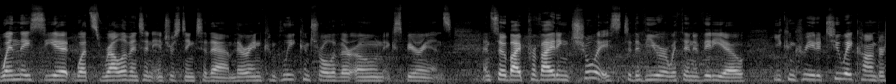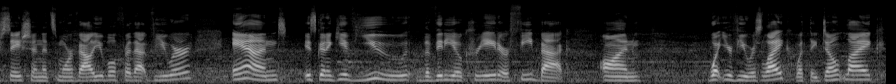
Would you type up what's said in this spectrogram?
when they see it, what's relevant and interesting to them. They're in complete control of their own experience. And so by providing choice to the viewer within a video, you can create a two-way conversation that's more valuable for that viewer and is going to give you, the video creator, feedback on what your viewers like, what they don't like,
